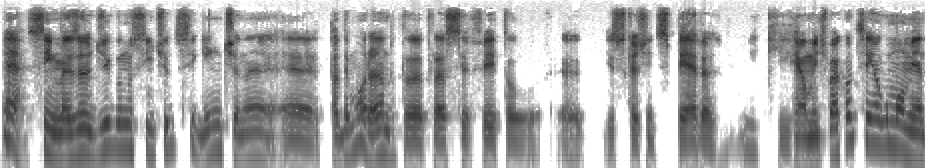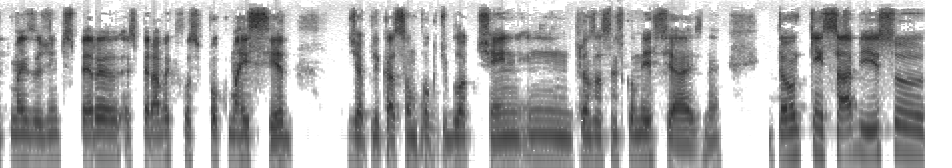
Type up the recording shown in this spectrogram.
É, sim, mas eu digo no sentido seguinte, né? É, tá demorando para ser feito é, isso que a gente espera e que realmente vai acontecer em algum momento, mas a gente espera, esperava que fosse um pouco mais cedo de aplicação um pouco de blockchain em transações comerciais, né? Então, quem sabe isso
